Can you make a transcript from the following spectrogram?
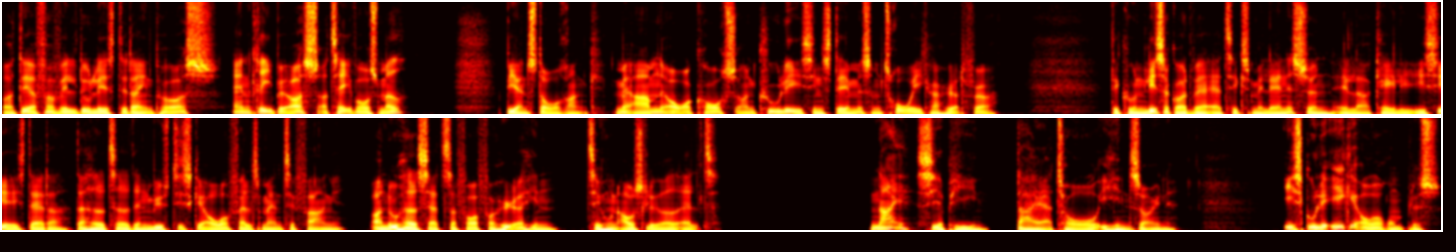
og derfor vil du liste dig ind på os, angribe os og tage vores mad? Bjørn står rank, med armene over kors og en kugle i sin stemme, som Tro ikke har hørt før. Det kunne lige så godt være Atix Melanes søn eller Kali Isiris datter, der havde taget den mystiske overfaldsmand til fange, og nu havde sat sig for at forhøre hende, til hun afslørede alt. Nej, siger pigen, der er tårer i hendes øjne. I skulle ikke overrumples,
